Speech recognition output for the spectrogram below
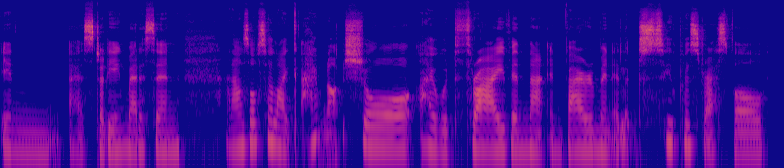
in uh, studying medicine, and I was also like, I'm not sure I would thrive in that environment. It looked super stressful.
